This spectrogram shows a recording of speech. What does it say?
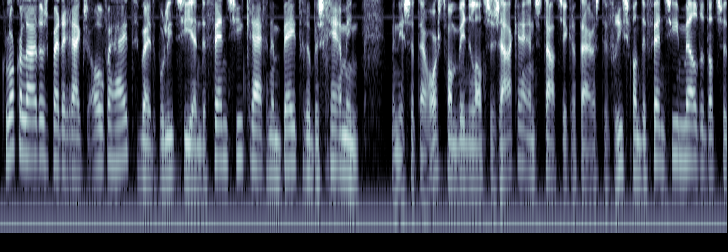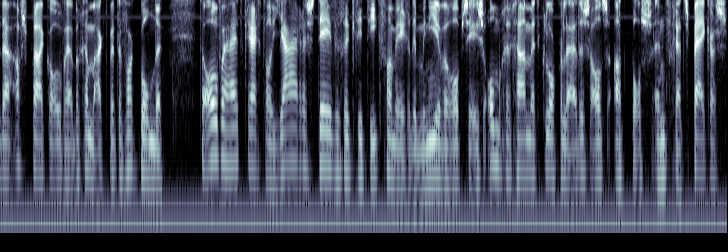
Klokkenluiders bij de Rijksoverheid, bij de politie en Defensie krijgen een betere bescherming. Minister Ter Horst van Binnenlandse Zaken en staatssecretaris De Vries van Defensie melden dat ze daar afspraken over hebben gemaakt met de vakbonden. De overheid krijgt al jaren stevige kritiek vanwege de manier waarop ze is omgegaan met klokkenluiders als Ad Bos en Fred Spijkers.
